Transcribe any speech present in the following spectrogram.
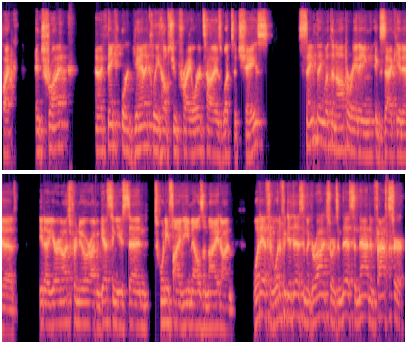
Five, and try, and I think organically helps you prioritize what to chase. Same thing with an operating executive. You know, you're an entrepreneur. I'm guessing you send 25 emails a night on what if and what if we did this in the garage stores and this and that and faster.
